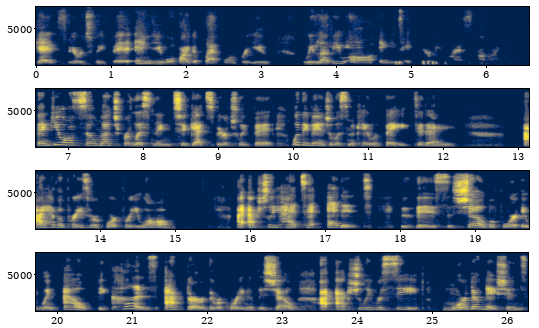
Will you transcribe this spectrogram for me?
Get Spiritually Fit, and you will find a platform for you. We love you all, and you take care. Thank you all so much for listening to Get Spiritually Fit with Evangelist Michaela Fate today. I have a praise report for you all. I actually had to edit this show before it went out because after the recording of this show, I actually received more donations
